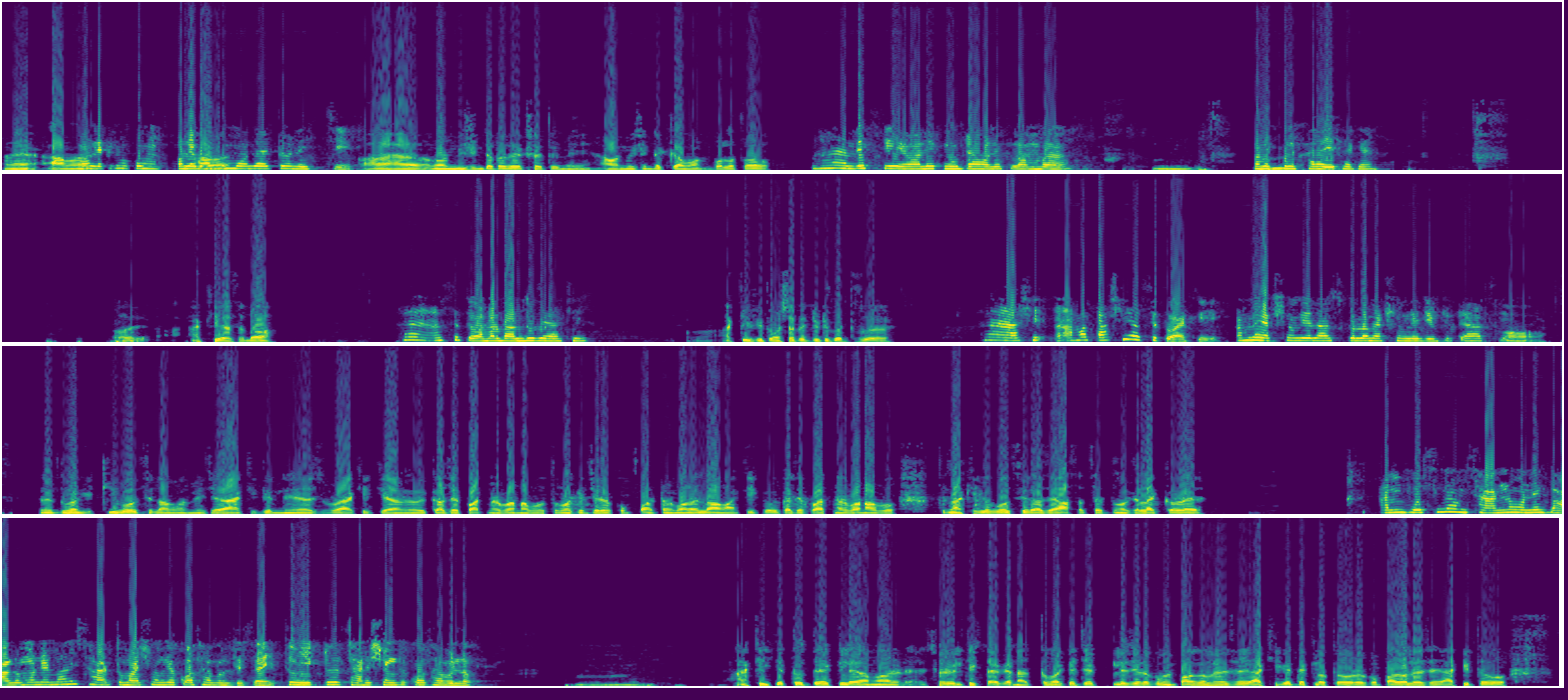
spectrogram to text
মানে আমার অনেক রকম অনেক রকম তো নিচ্ছি। হ্যাঁ, আমার মেশিনটা তো দেখছ তুমি আমার মেশিনটা কেমন বলো তো? হ্যাঁ দেখছি অনেক মোটা অনেক লম্বা। অনেকক্ষণ খাড়াই থাকে। আখি আছে না? হ্যাঁ আছে তো আমার বান্ধবী আখি কি তোমার সাথে ডিউটি করতেছে? হ্যাঁ আমার পাশেই আছে তো আকি। আমরা একসঙ্গে লাঞ্চ করলাম একসঙ্গে ডিউটিতে আছি। ও তোমাকে কি বলছিলাম আমি যে আকিকে নিয়ে আসব আকিকে আমি ওই কাজের পার্টনার বানাবো তোমাকে যেরকম পার্টনার বানালাম আকিকে ওই কাজের পার্টনার বানাবো। তুমি আকিকে বলছিলা যে আসাদ স্যার তোমাকে লাইক করে। আমি বলছিলাম স্যার না অনেক ভালো মনের মানুষ। স্যার তোমার সঙ্গে কথা বলতে চাই। তুমি একটু স্যারের সঙ্গে কথা বলো। আখিকে তো দেখলে আমার শরীর ঠিক থাকে না। তোমাকে দেখলে যেরকম পাগল হয়ে যায় আখিকে দেখলেও তো ওরকম পাগল হয়ে যায় আখি তো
